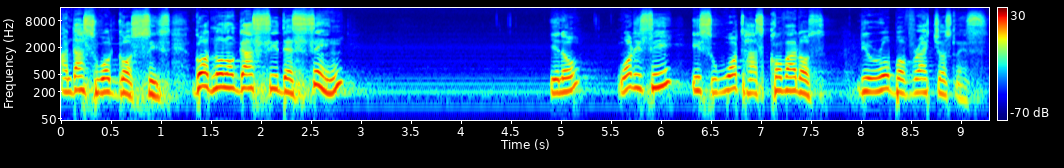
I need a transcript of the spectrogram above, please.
And that's what God sees. God no longer sees the sin. You know, what you see is what has covered us the robe of righteousness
